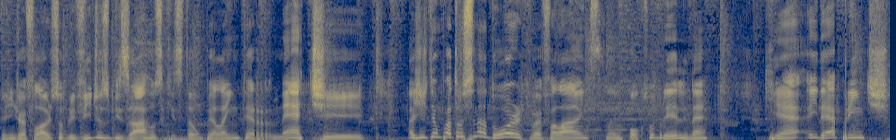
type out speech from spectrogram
A gente vai falar hoje sobre vídeos bizarros que estão pela internet. A gente tem um patrocinador que vai falar antes um pouco sobre ele, né? Que é a Ideia Print.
